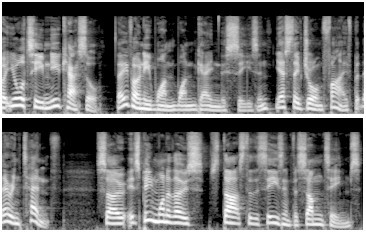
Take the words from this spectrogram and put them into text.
But your team, Newcastle, they've only won one game this season. Yes, they've drawn five, but they're in 10th. So it's been one of those starts to the season for some teams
